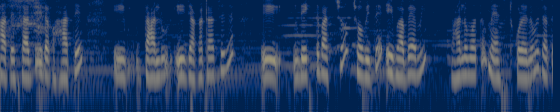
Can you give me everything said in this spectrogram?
হাতের সাহায্যে। এই দেখো, হাতে এই তালুর এই জায়গাটা আছে যে, এই দেখতে পাচ্ছ ছবিতে? এইভাবে আমি ভালো মতো ম্যাশড করে নেব যাতে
